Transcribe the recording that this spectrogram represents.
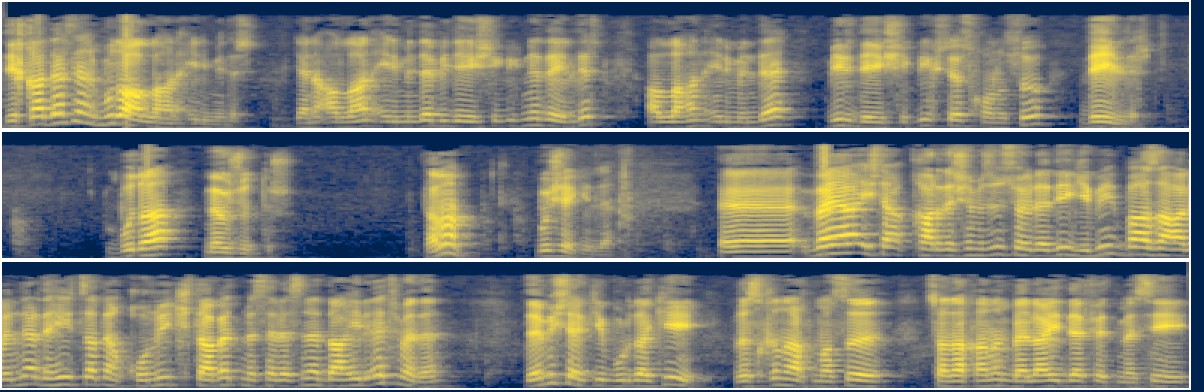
dikkat ederseniz bu da Allah'ın ilmidir. Yani Allah'ın ilminde bir değişiklik ne değildir? Allah'ın ilminde bir değişiklik söz konusu değildir. Bu da mevcuttur. Tamam? Bu şekilde. Ee, veya işte kardeşimizin söylediği gibi bazı alimler de hiç zaten konuyu kitabet meselesine dahil etmeden demişler ki buradaki rızkın artması, sadakanın belayı def etmesi,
